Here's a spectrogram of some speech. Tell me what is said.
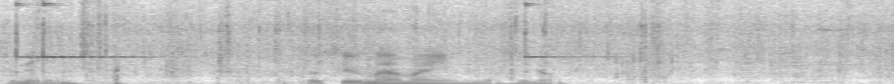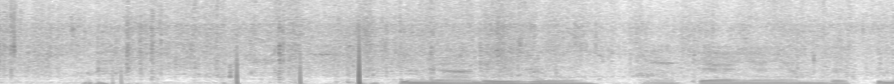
ตัวนี้ตัวซื้อมาใหม่นี่แหละพี่น้องกินหยาดีอยู่หยาแก่หยายังมันก็กิน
